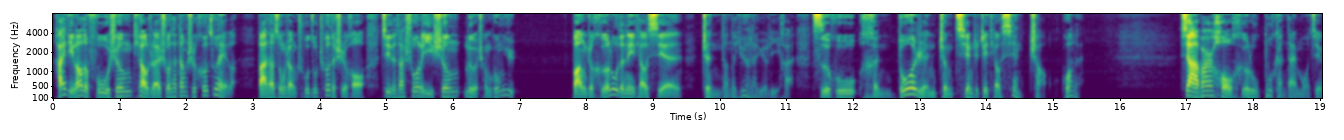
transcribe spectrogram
海底捞的服务生跳出来说，她当时喝醉了，把她送上出租车的时候，记得她说了一声“乐城公寓”。绑着河路的那条线。震荡的越来越厉害，似乎很多人正牵着这条线找过来。下班后，何璐不敢戴墨镜，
